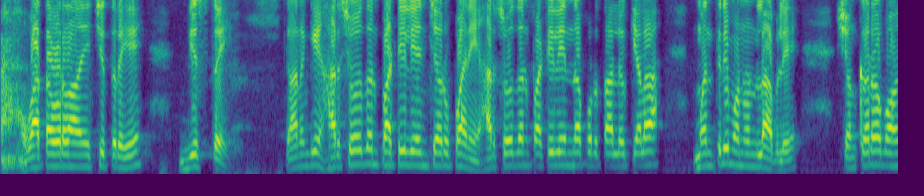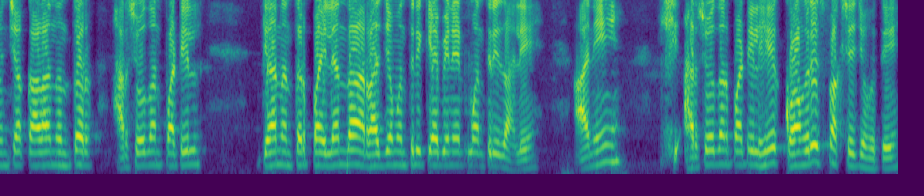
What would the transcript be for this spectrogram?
वातावरणाने चित्र हे दिसतंय. कारण की हर्षवर्धन पाटील यांच्या रूपाने हर्षवर्धन पाटील इंदापूर तालुक्याला मंत्री म्हणून लाभले. शंकरराव भाऊंच्या काळानंतर हर्षवर्धन पाटील त्यानंतर पहिल्यांदा राज्यमंत्री कॅबिनेट मंत्री झाले. आणि हर्षवर्धन पाटील हे काँग्रेस पक्षाचे होते.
